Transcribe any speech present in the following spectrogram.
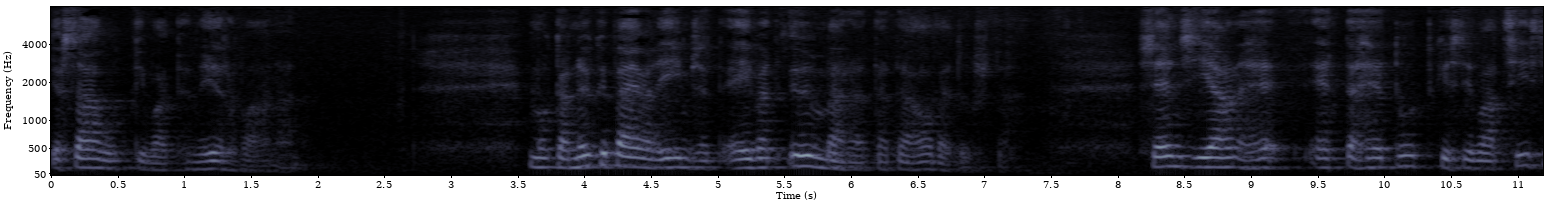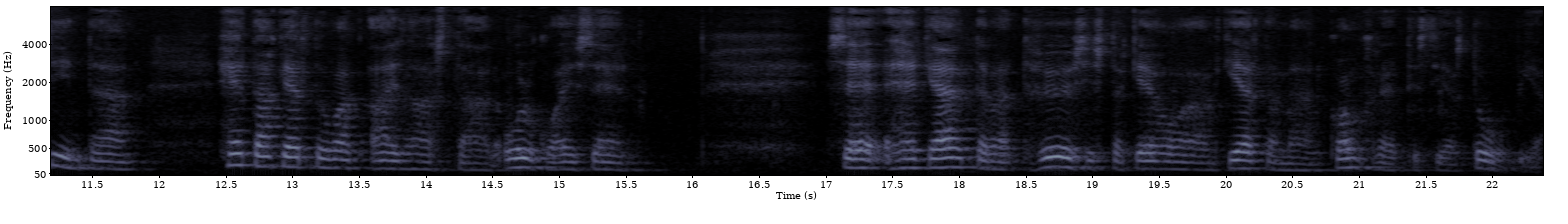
ja saavuttivat nirvaanan. Mutta nykypäivän ihmiset eivät ymmärrä tätä opetusta. Sen sijaan, he, että he tutkisivat sisintään, he takertuvat ainoastaan ulkoiseen. Se, he käyttävät fyysistä kehoaan kiertämään konkreettisia stuupia.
